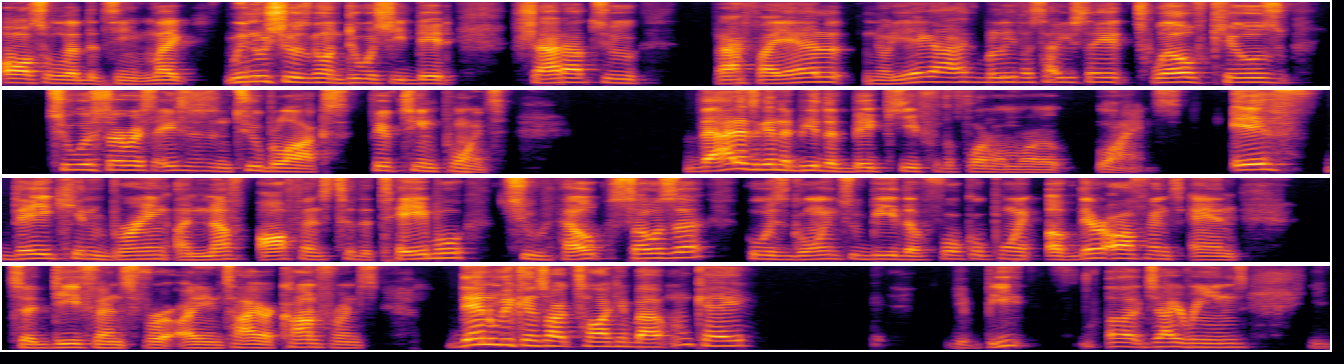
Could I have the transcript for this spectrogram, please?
also led the team. Like we knew she was going to do what she did. Shout out to Rafael Noriega, I believe that's how you say it. 12 kills, two service aces, and two blocks, 15 points. That is going to be the big key for the Florida Memorial Lions. If they can bring enough offense to the table to help Souza, who is going to be the focal point of their offense and to defense for an entire conference, then we can start talking about okay, you beat uh, Gyrenes, you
